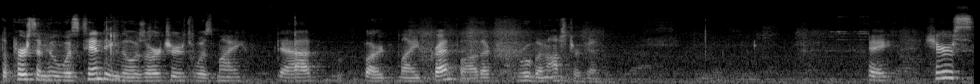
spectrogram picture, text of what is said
The person who was tending those orchards was my dad, or my grandfather, Reuben Ostergren. Okay, here's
